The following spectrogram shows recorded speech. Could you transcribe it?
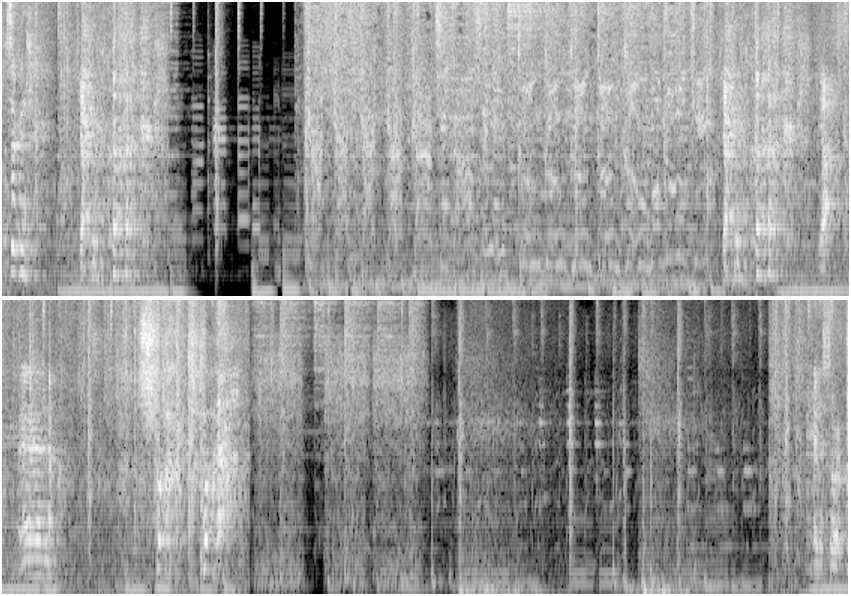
a second. Yeah. yeah. yeah. And Hey, sorry.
